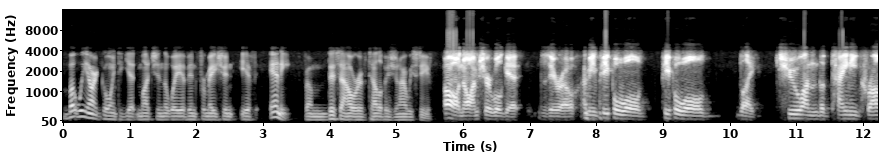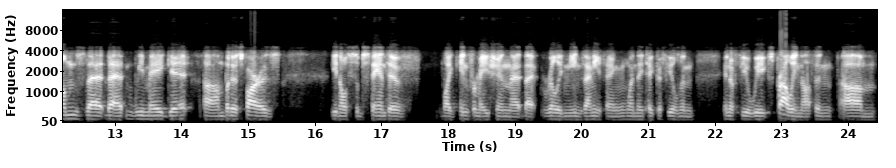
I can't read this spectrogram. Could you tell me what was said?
but we aren't going to get much in the way of information, if any, from this hour of television, are we, Steve? Oh, no, I'm sure we'll get zero. I mean, people will, people will, like, chew on the tiny crumbs that, that we may get, um, but as far as, you know, substantive like information that that really means anything when they take the field in in a few weeks. Probably nothing. Um,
